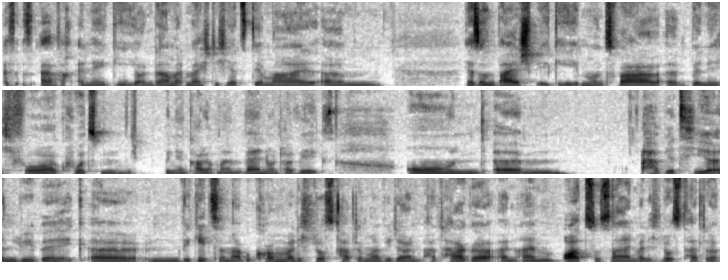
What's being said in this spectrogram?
es ist einfach Energie. Und damit möchte ich jetzt dir mal ähm, ja, so ein Beispiel geben. Und zwar äh, bin ich vor kurzem, ich bin ja gerade mit meinem Van unterwegs und ähm, habe jetzt hier in Lübeck äh, ein WG-Zimmer bekommen, weil ich Lust hatte, mal wieder ein paar Tage an einem Ort zu sein, weil ich Lust hatte,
